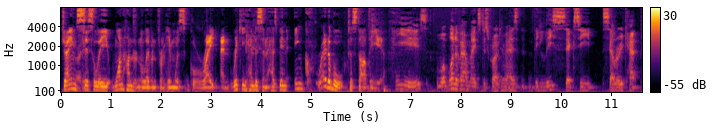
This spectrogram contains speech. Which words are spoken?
James Sicily, 111 from him was great, and Ricky Henderson has been incredible to start the year. He is. One of our mates described him as the least sexy salary cap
